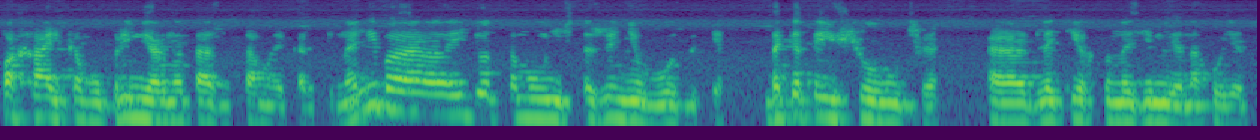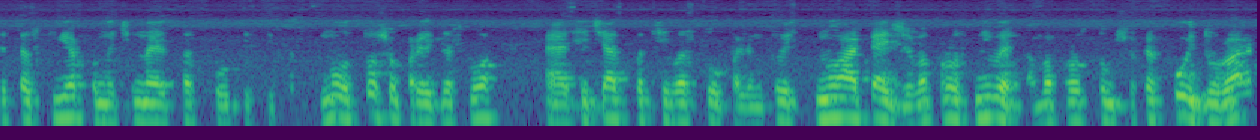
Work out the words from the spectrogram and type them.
по Харькову примерно та же самая картина, либо идет самоуничтожение в воздухе. Так это еще лучше для тех, кто на земле находится. Это сверху начинаются осколки сыпаться. Ну, вот то, что произошло э, сейчас под Севастополем. То есть, ну, опять же, вопрос не в этом. Вопрос в том, что какой дурак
